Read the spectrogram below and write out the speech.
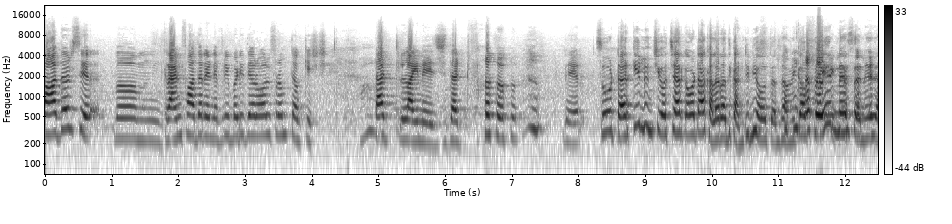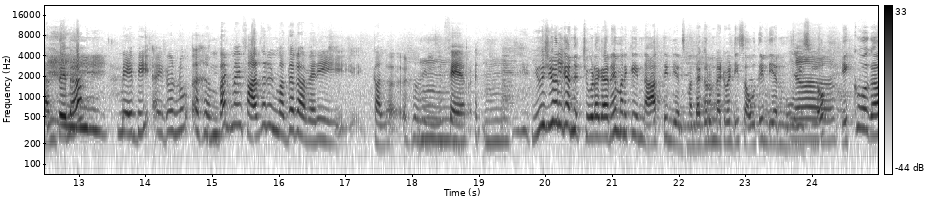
father's grandfather and everybody they are all from Turkish that lineage that there so Turkey నుంచి వచ్చారు కాబట్టి ఆ కలర్ అది కంటిన్యూ అవుతుందా. మీకు ఆ ఫెయిర్నెస్ అనేది అంతేనా? Maybe I don't know but my father and mother are very colour fair యూజువల్గా చూడగానే మనకి నార్త్ ఇండియన్స్ మన దగ్గర ఉన్నటువంటి సౌత్ ఇండియన్ మూవీస్లో ఎక్కువగా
